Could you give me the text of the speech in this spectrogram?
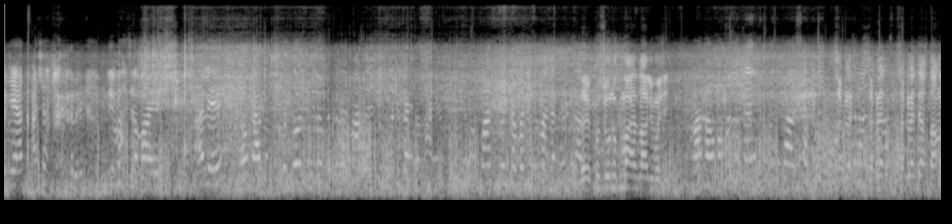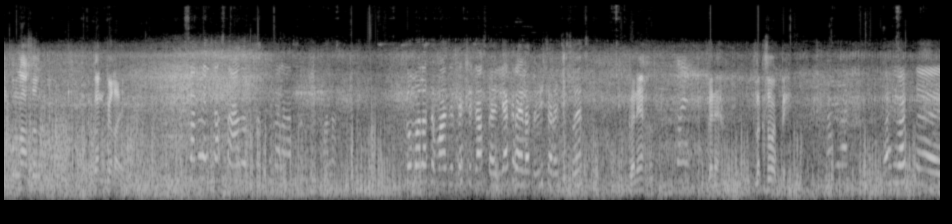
मी आता अशा प्रकारे मी माझ्या माहेरी आले. का आता फक्त दोन किलोमीटर माझ्या मध्ये जायला. बाहेर पाच मिनिटामध्ये मी माझ्या घरी लय जाते खुशवणूक मारायला आली म्हणजे. मला हो का? म्हणत नाही का मध्ये माझं सगळं सगळ्या कोण असेल? तर गणप्याला आहे. सगळ्यात जास्त आनंद तर तुम्हाला असेल? मला. तुम्हाला तर माझ्यापेक्षा जास्त आहे. लेकरायला तर विचारायची सोयच गण्या? गण्या तुला कसं वाटतंय? भारी वाटतंय.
